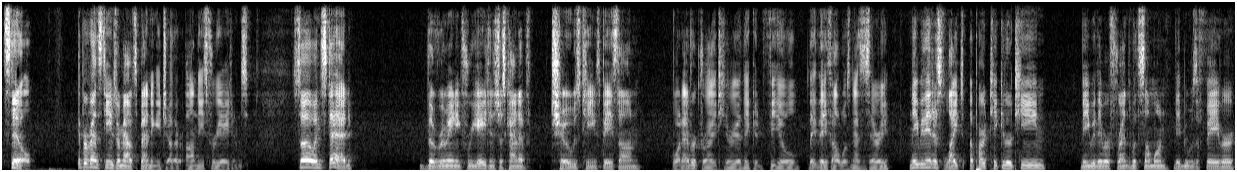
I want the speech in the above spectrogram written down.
still, it prevents teams from outspending each other on these free agents. So instead, the remaining free agents just kind of chose teams based on whatever criteria they could feel they, they felt was necessary. Maybe they just liked a particular team. Maybe they were friends with someone. Maybe it was a favor.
